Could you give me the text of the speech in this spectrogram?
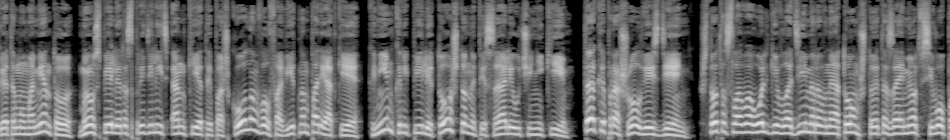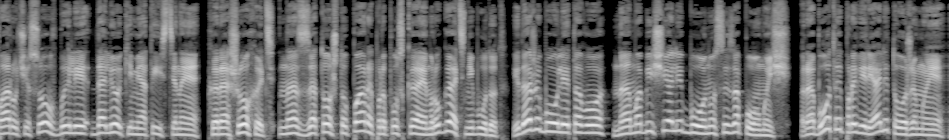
К этому моменту мы успели распределить анкеты по школам в алфавитном порядке. К ним крепили то, что написали ученики. Так и прошел весь день. Что-то слова Ольги Владимировны о том, что это займет всего пару часов, были далекими от истины. Хорошо хоть нас за то, что пары пропускаем, ругать не будут. И даже более того, нам обещали бонусы за помощь. Работы проверяли тоже мы.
